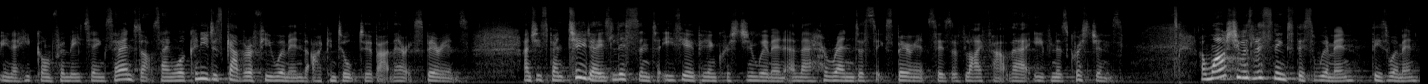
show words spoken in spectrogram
you know, he'd gone for a meeting, so ended up saying, well, can you just gather a few women that I can talk to about their experience? And she spent two days listening to Ethiopian Christian women and their horrendous experiences of life out there, even as Christians. And while she was listening to this women, these women,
